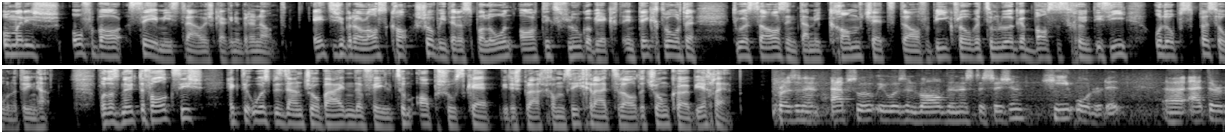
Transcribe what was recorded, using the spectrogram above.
Und man ist offenbar sehr misstrauisch gegenübereinander. Jetzt ist über Alaska schon wieder ein ballonartiges Flugobjekt entdeckt worden. Die USA sind dann mit Kampfjet daran vorbeigeflogen, um zu schauen, was es könnte sein und ob es Personen drin hat. Wo das nicht der Fall war, hat der US-Präsident Joe Biden den Fehl zum Abschuss gegeben, wie der Sprecher vom Sicherheitsrat John Kirby erklärt. The president absolutely was involved in this decision. He ordered it. Uh, at the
